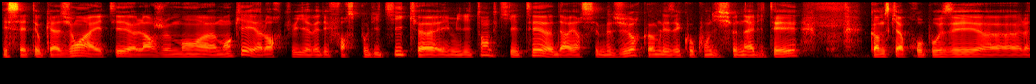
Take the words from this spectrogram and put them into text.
Et cette occasion a été largement euh, manquée, alors qu'il y avait des forces politiques euh, et militantes qui étaient euh, derrière ces mesures, comme les éco-conditionnalités, comme ce qu'a proposé euh, la,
